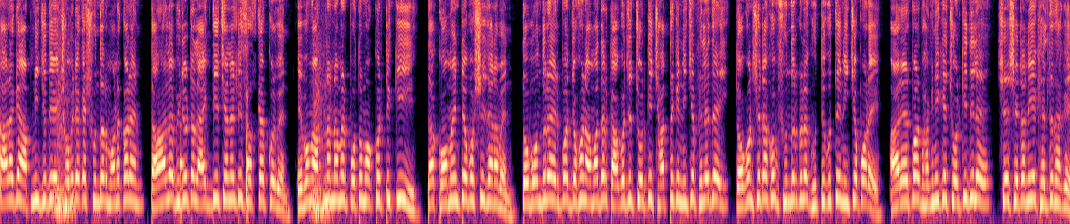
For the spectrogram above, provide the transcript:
তার আগে আপনি যদি এই ছবিটাকে সুন্দর মনে করেন, তাহলে ভিডিওটা লাইক দিয়ে চ্যানেলটি সাবস্ক্রাইব করবেন এবং আপনার নামের প্রথম অক্ষরটি কি, তা কমেন্টে অবশ্যই জানাবেন। তো বন্ধুরা, এরপর যখন আমাদের কাগজের চরকি ছাদ থেকে নিচে ফেলে দেয় তখন সেটা খুব সুন্দর করে ঘুরতে ঘুরতে নিচে পড়ে। আর এরপর ভাগ্নিকে চরকি দিলে সে সেটা নিয়ে খেলতে থাকে।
